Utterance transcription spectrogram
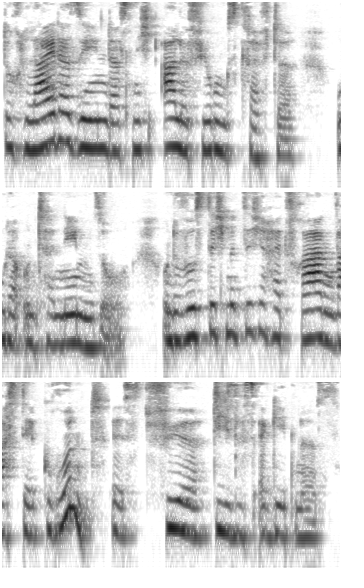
Doch leider sehen das nicht alle Führungskräfte oder Unternehmen so. Und du wirst dich mit Sicherheit fragen, was der Grund ist für dieses Ergebnis.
